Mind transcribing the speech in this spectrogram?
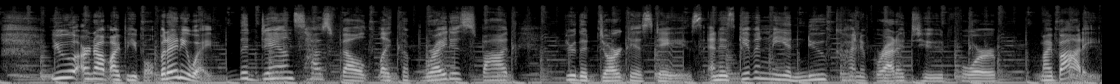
you are not my people. But anyway, the dance has felt like the brightest spot through the darkest days and has given me a new kind of gratitude for my body.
